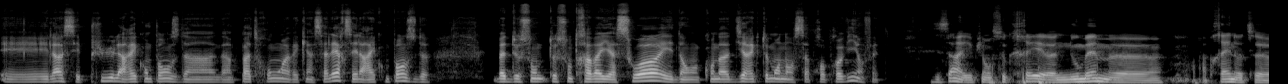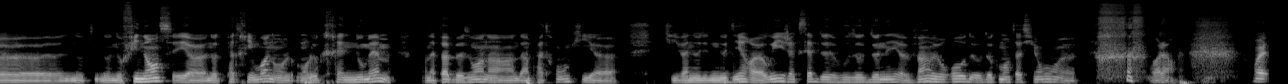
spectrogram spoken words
Et là, c'est plus la récompense d'un patron avec un salaire, c'est la récompense de, bah, de, son, de son travail à soi et qu'on a directement dans sa propre vie, en fait. C'est ça, et puis on se crée euh, nous-mêmes euh, après notre, euh, nos, finances et notre patrimoine, on, le crée nous-mêmes. On n'a pas besoin d'un patron qui, qui va nous, nous dire oui, j'accepte de vous donner 20 euros d'augmentation. voilà. Ouais,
